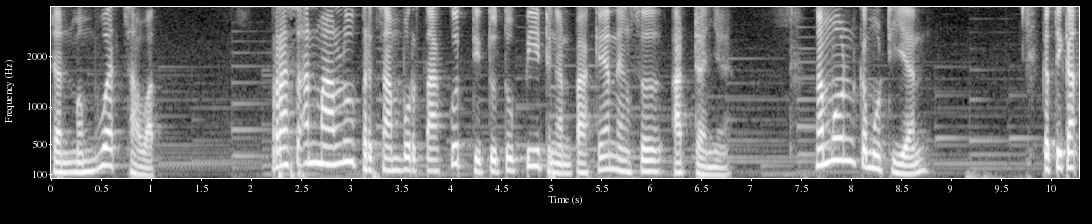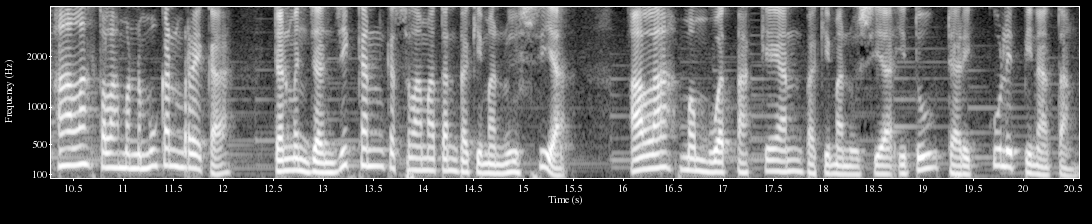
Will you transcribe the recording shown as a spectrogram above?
dan membuat cawat. Perasaan malu bercampur takut ditutupi dengan pakaian yang seadanya. Namun kemudian, ketika Allah telah menemukan mereka dan menjanjikan keselamatan bagi manusia, Allah membuat pakaian bagi manusia itu dari kulit binatang.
